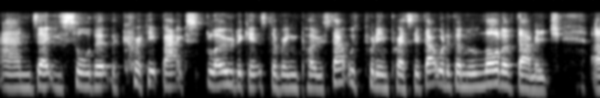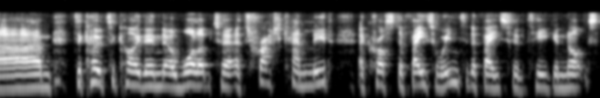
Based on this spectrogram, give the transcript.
and uh, you saw that the cricket bat explode against the ring post. That was pretty impressive. That would have done a lot of damage. Um, Dakota Kai then uh, walloped a, a, trash can lid across the face or into the face of Tegan Nox.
